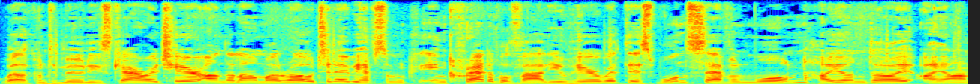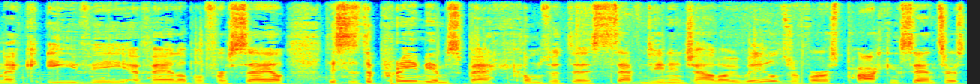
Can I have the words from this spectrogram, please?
Welcome to Mooney's Garage here on the Longmile Road. Today we have some incredible value here with this 171 Hyundai Ioniq EV available for sale. This is the premium spec. It comes with the 17 inch alloy wheels, reverse parking sensors.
